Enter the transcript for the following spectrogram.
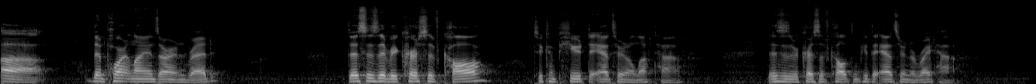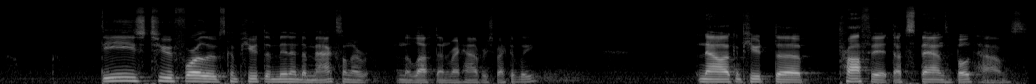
uh, the important lines are in red. This is a recursive call to compute the answer in the left half. This is a recursive call to compute the answer in the right half. These two for loops compute the min and the max on the, on the left and right half respectively. Now I compute the profit that spans both halves.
